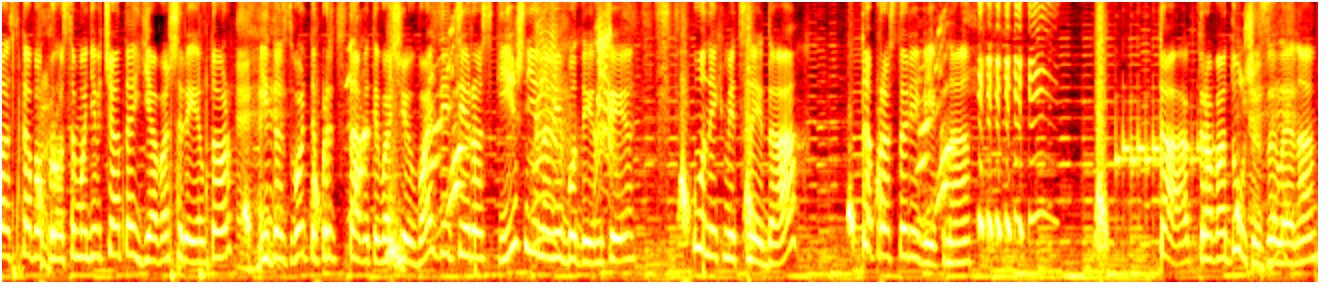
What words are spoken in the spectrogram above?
Ласкаво просимо, дівчата, я ваш ріелтор. І дозвольте представити вашій увазі ці розкішні нові будинки. У них міцний дах та просторі вікна. Так, трава дуже зелена.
